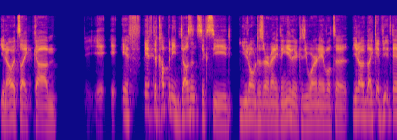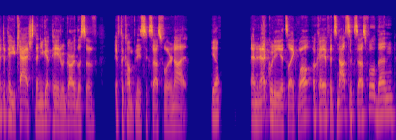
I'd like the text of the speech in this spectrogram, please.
you know, it's like um, if if the company doesn't succeed, you don't deserve anything either because you weren't able to. You know, like if, if they have to pay you cash, then you get paid regardless of if the company is successful or not. Yep. And in equity, it's like, well, okay, if it's not successful, then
